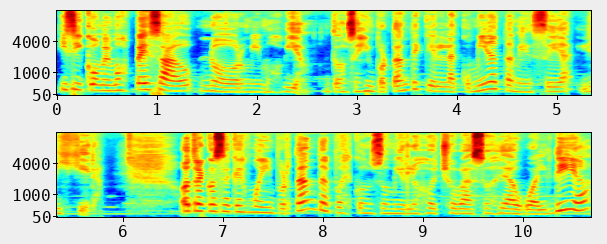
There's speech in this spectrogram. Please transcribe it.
y si comemos pesado no dormimos bien. Entonces es importante que la comida también sea ligera. Otra cosa que es muy importante, pues consumir los 8 vasos de agua al día,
